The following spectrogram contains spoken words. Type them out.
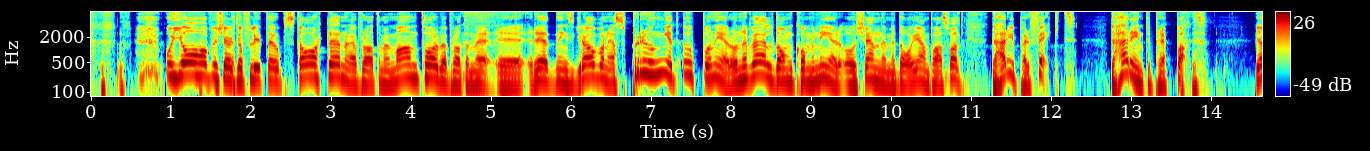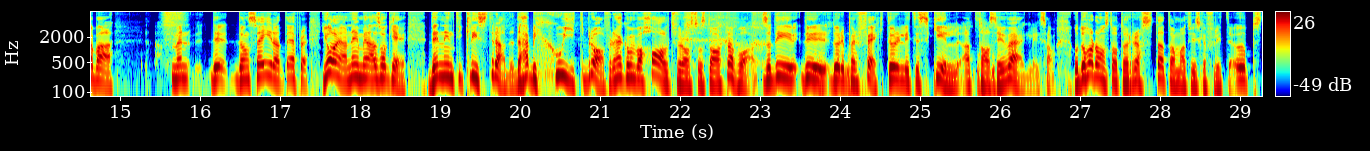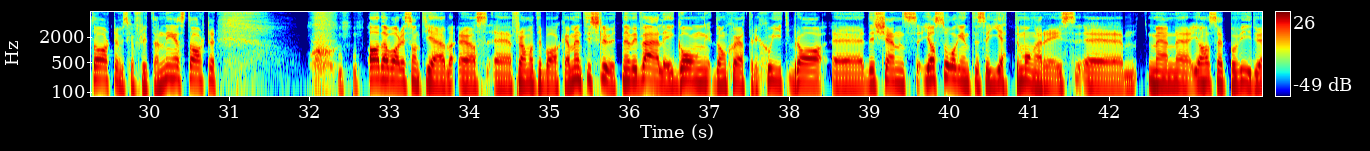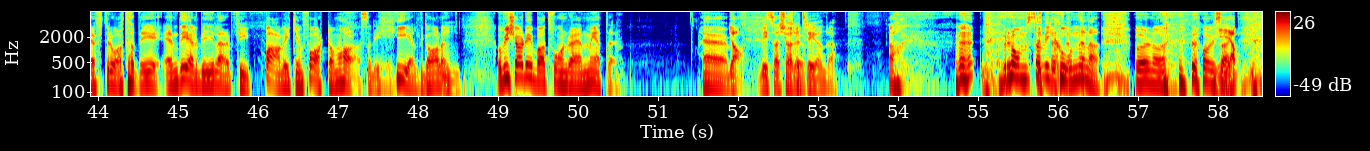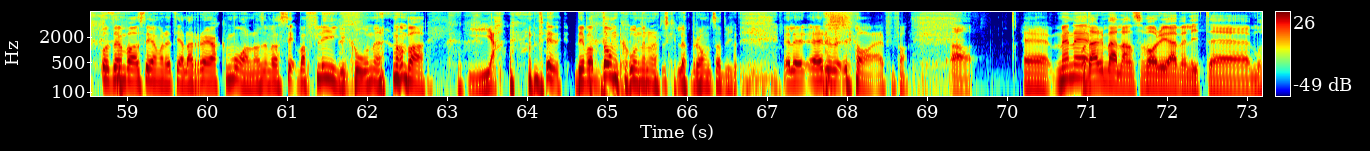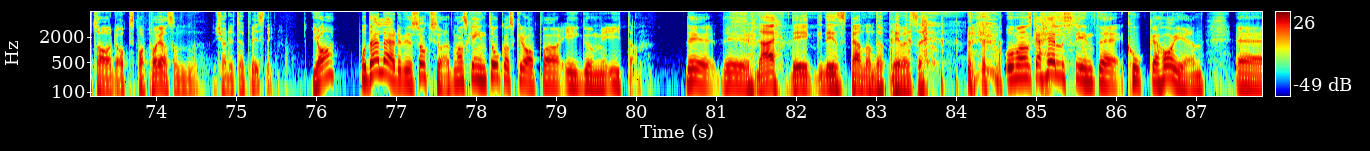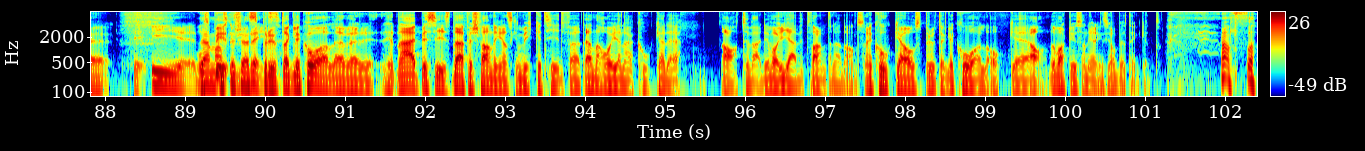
Och jag har försökt att flytta upp starten och jag pratar med Mantorp, jag pratar med eh, räddningsgrabbarna. Jag har sprungit upp och ner och när väl de kommer ner och känner med dojan på asfalt, det här är ju perfekt. Det här är inte preppat. Jag bara, men det, de säger att det är... Ja, ja, nej men alltså okej. Okay. Den är inte klistrad. Det här blir skitbra, för det här kommer vara halt för oss att starta på. Så det, det, då är det perfekt. Då är det lite skill att ta sig iväg. Liksom. Och då har de stått och röstat om att vi ska flytta upp starten, vi ska flytta ner starten. Ja, det har varit sånt jävla ös eh, fram och tillbaka. Men till slut, när vi väl är igång, de sköter det skitbra. Eh, det känns... Jag såg inte så jättemånga race, eh, men eh, jag har sett på video efteråt att det är en del bilar, fy fan vilken fart de har. Alltså, det är helt galet. Mm. Och vi körde ju bara 201 meter. Eh, ja, vissa körde 300. Ja. Bromsa vid konerna. Var det någon, har vi sagt. Japp. Och sen bara ser man ett jävla rökmoln och sen bara, se, bara flyger koner. Man bara, ja! Det, det var de konerna du skulle ha bromsat vid. Eller är det, ja, för fan. Ja. Eh, men, eh, och däremellan så var det ju även lite eh, motard och sporthojar som körde lite uppvisning. Ja, och där lärde vi oss också att man ska inte åka och skrapa i gummiytan. Det, det... Nej, det är, det är en spännande upplevelse. och man ska helst inte koka hojen eh, i, där man ska köra race. spruta glykol över... Nej, precis. Där försvann det ganska mycket tid för att en av hojarna kokade Ja, tyvärr. Det var ju jävligt varmt den här dagen. Så den kokade och sprutade glykol och eh, ja, då var det ju saneringsjobb helt enkelt. Alltså.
